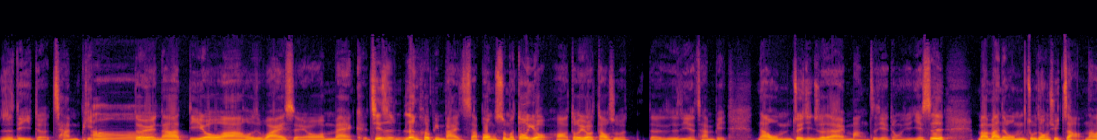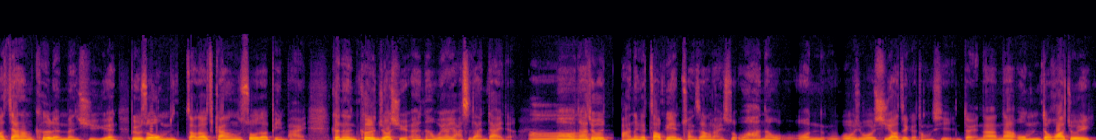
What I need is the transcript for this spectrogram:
日历的产品哦，对，那迪奥啊，或者是 YSL、MAC，其实任何品牌 Sabon 什么都有哈，都有倒数的日历的产品。那我们最近就在忙这些东西，也是慢慢的我们主动去找，然后加上客人们许愿，比如说我们找到刚刚说的品牌，可能客人就要许愿，哎，那我要雅诗兰黛的。哦，他就会把那个照片传上来说，哇，那我我我我需要这个东西，对，那那我们的话就会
